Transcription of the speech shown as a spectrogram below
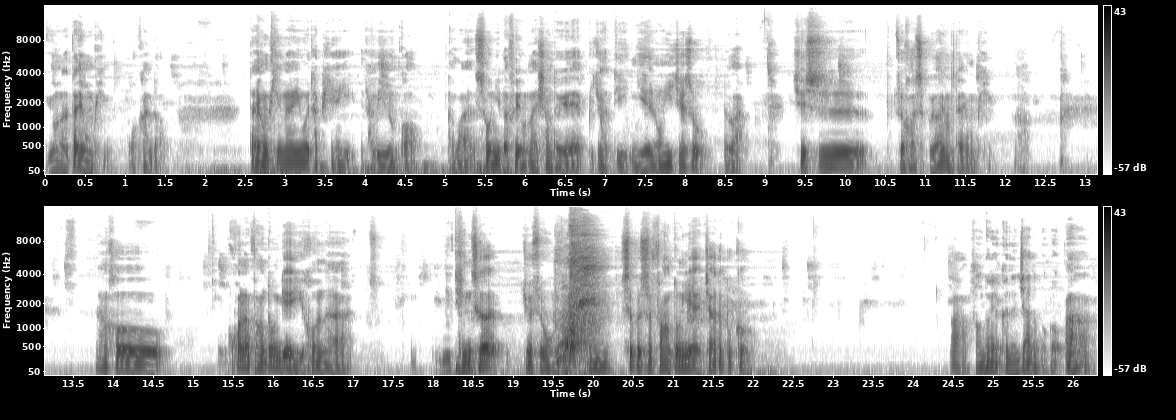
用的代用品，我看到代用品呢，因为它便宜，它利润高，那么收你的费用呢相对也比较低，你也容易接受，对吧？其实最好是不要用代用品啊。然后换了防冻液以后呢，你停车就水温高，是不是防冻液加的不够？啊防冻液可能加的不够。啊，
